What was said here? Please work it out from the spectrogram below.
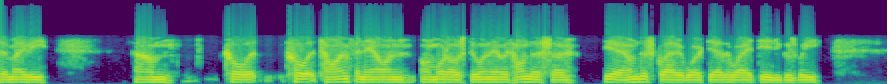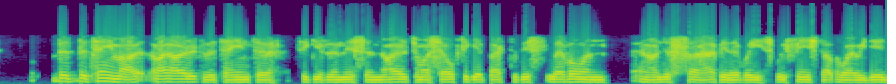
to maybe um call it call it time for now on on what I was doing there with Honda. So yeah, I'm just glad it worked out the way it did because we the, the team, I, I owed it to the team to, to give them this, and I owed it to myself to get back to this level. And, and I'm just so happy that we, we finished up the way we did.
